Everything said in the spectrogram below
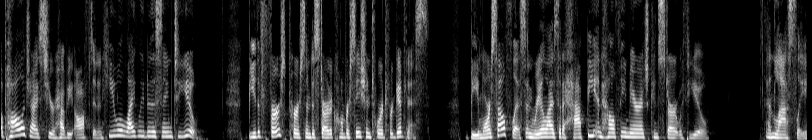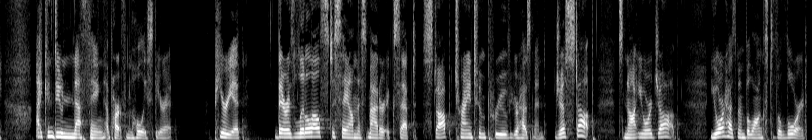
Apologize to your hubby often, and he will likely do the same to you. Be the first person to start a conversation toward forgiveness. Be more selfless and realize that a happy and healthy marriage can start with you. And lastly, I can do nothing apart from the Holy Spirit. Period. There is little else to say on this matter except stop trying to improve your husband. Just stop. It's not your job. Your husband belongs to the Lord.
